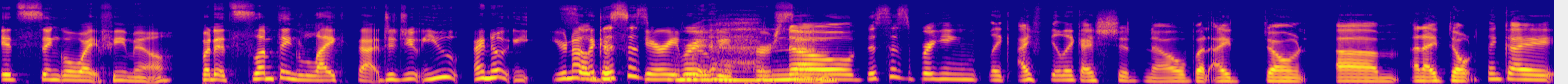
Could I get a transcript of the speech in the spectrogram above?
it's single white female, but it's something like that. Did you you I know you're not So like this a is scary bri- movie person. no this is bringing like i feel like i should know but i don't um and i don't think i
